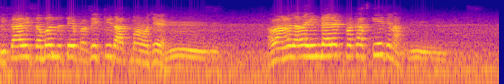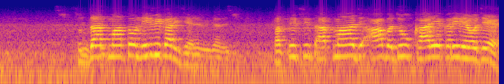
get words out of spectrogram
વિકારી સંબંધ તે પ્રતિષ્ઠિત આત્માનો છે. હવે આનો દાદા ઇનડાયરેક્ટ પ્રકાશ કહે છે ને? શુદ્ધાત્મા તો નિર્વિકારી છે. પ્રતિષ્ઠિત આત્મા જ આ બધું કાર્ય કરી રહ્યો છે.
